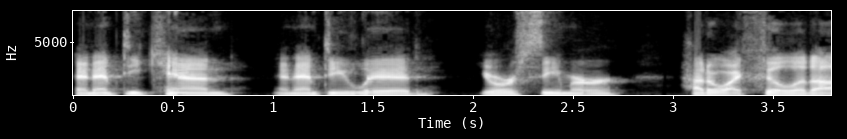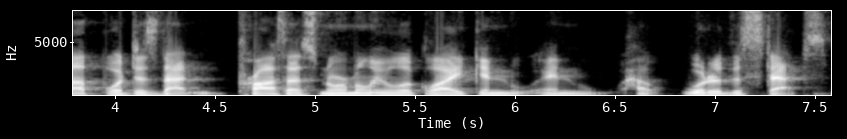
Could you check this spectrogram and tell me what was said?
an empty can, an empty lid, your seamer, how do I fill it up? What does that process normally look like, and and how, what are the steps?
